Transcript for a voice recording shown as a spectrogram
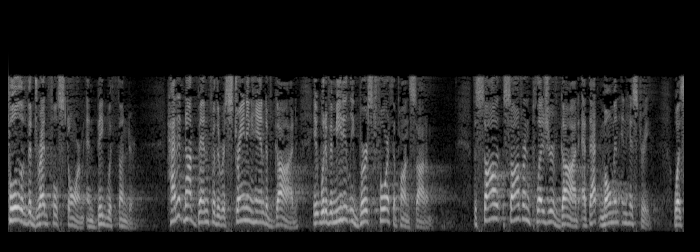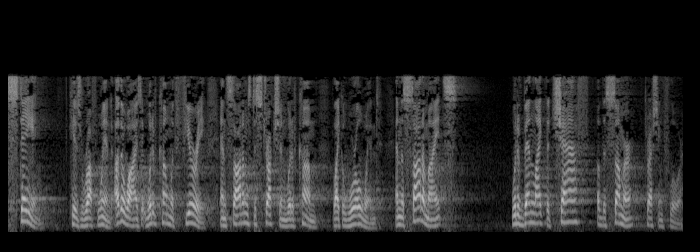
full of the dreadful storm and big with thunder. Had it not been for the restraining hand of God, it would have immediately burst forth upon Sodom. The so- sovereign pleasure of God at that moment in history was staying his rough wind. Otherwise, it would have come with fury, and Sodom's destruction would have come like a whirlwind. And the Sodomites would have been like the chaff of the summer threshing floor.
